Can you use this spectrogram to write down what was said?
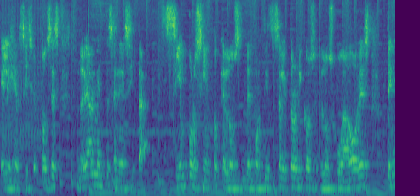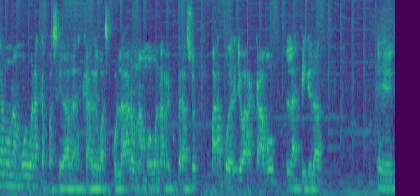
el ejercicio. Entonces, realmente se necesita 100% que los deportistas electrónicos, los jugadores, tengan una muy buena capacidad cardiovascular, una muy buena recuperación para poder llevar a cabo la actividad. Eh,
